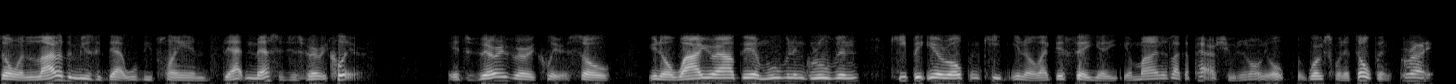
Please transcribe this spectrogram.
So in a lot of the music that we'll be playing, that message is very clear. It's very, very clear. So, you know, while you're out there moving and grooving, keep your ear open. Keep you know, like they say, your your mind is like a parachute. It only open, works when it's open. Right.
